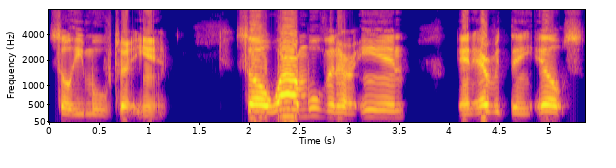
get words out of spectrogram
So he moved her in. So while moving her in and everything else,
